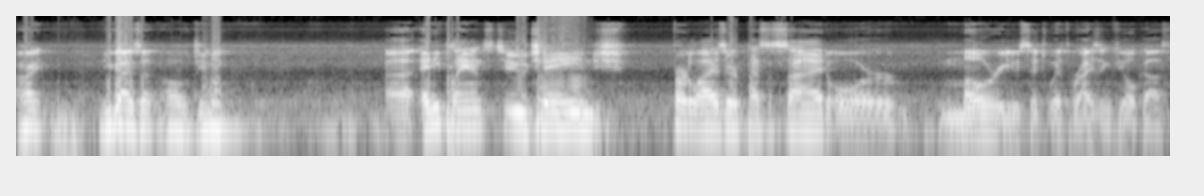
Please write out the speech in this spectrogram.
All right, you guys. Uh, oh, Jimmy. Uh, any plans to change fertilizer, pesticide, or mower usage with rising fuel costs?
